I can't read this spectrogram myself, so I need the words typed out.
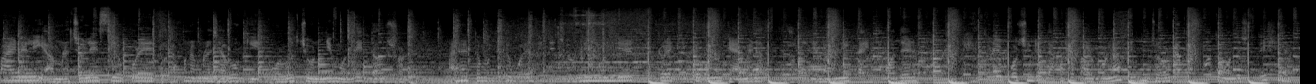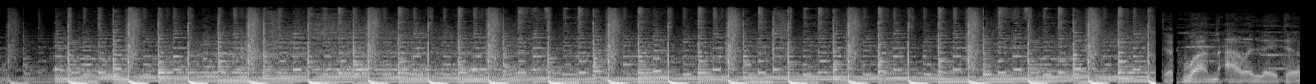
Finally আমরা চলে এসেছি উপরে তো এখন আমরা যাব গিয়ে করব চণ্ডী মন্দির দর্শন আর হ্যাঁ তোমাদেরকে বলে দিই যে চণ্ডী মন্দিরের ভিতরে কিন্তু কোনো ক্যামেরা নেই তাই তোমাদের ভেতরের পোর্শনটা দেখাতে পারব না কিন্তু যতটা পারব তোমাদের সাথে শেয়ার করব One hour later.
